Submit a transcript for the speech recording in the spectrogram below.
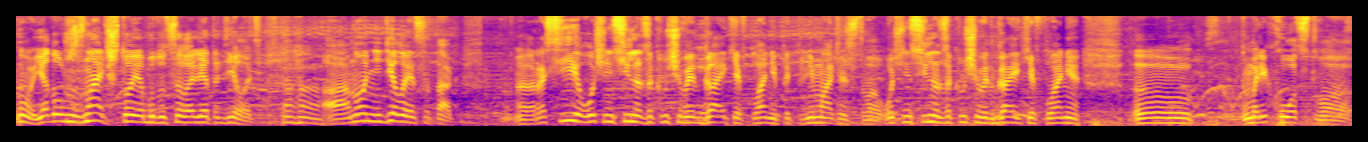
ну, я должен знать, что я буду целое лето делать. А оно не делается так. Э, Россия очень сильно закручивает гайки в плане предпринимательства, очень сильно закручивает гайки в плане э, мореходства.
